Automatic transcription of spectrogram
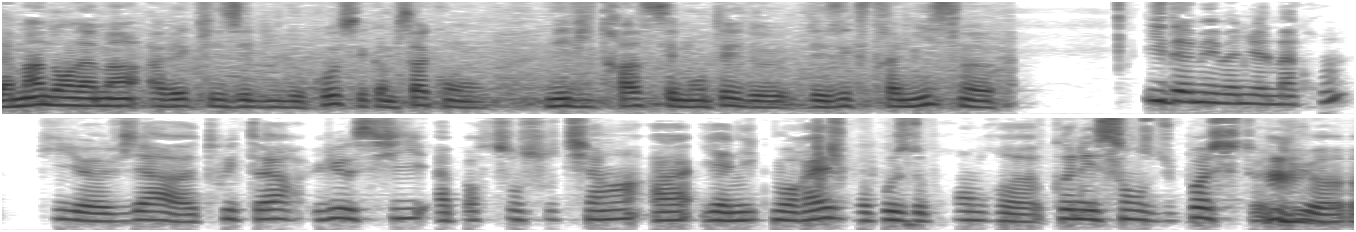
la main dans la main avec les élus locaux, c'est comme ça qu'on évitera ces montées de, des extrémismes. Idem Emmanuel Macron qui, via Twitter, lui aussi apporte son soutien à Yannick Moret. Je propose de prendre connaissance du poste du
